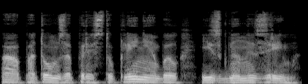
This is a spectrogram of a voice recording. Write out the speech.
а потом за преступление был изгнан из Рима.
